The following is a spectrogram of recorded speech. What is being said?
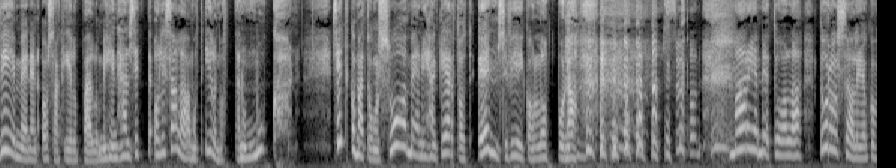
viimeinen osakilpailu, mihin hän sitten oli salaamut ilmoittanut mukaan. Sitten kun mä tuun Suomeen, niin hän kertoo, että ensi viikon loppuna on Marjanne tuolla Turussa oli joku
